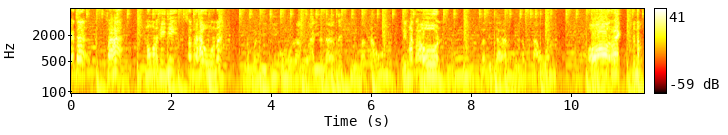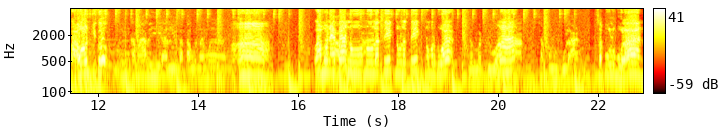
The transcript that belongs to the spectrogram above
Eta saha nomor hiji sabaraha umurna? nomor hiji umur anu ayeuna teh 5 tahun 5 tahun. hmm, berarti jalan genep tahun Oh, rek genep tahun gitu. hmm, kamari ada 5 tahun nama Heeh. Lamun eta nu nu letik, nu letik nomor 2 nomor 2 Kumaha? 10 bulan 10 bulan.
